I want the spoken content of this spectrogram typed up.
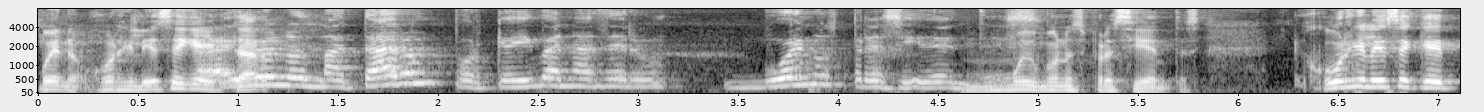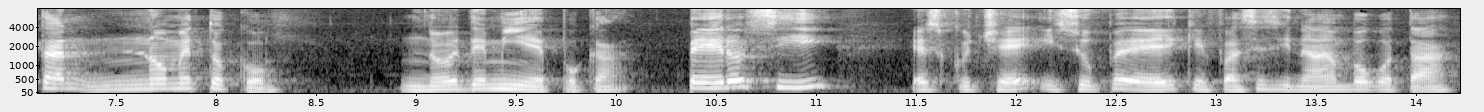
Bueno, Jorge Eliezer A ellos Gaitán, los mataron porque iban a ser buenos presidentes. muy buenos presidentes. Jorge Eliezer Gaitán no me tocó, no es de mi época, pero sí escuché y supe de él que fue asesinado en Bogotá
